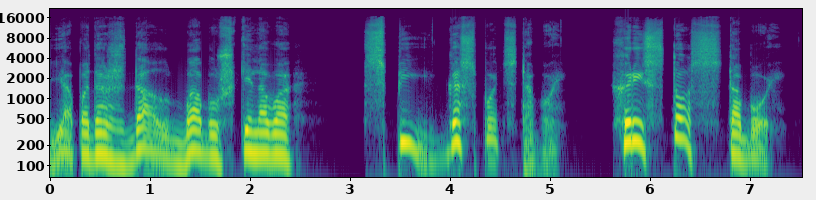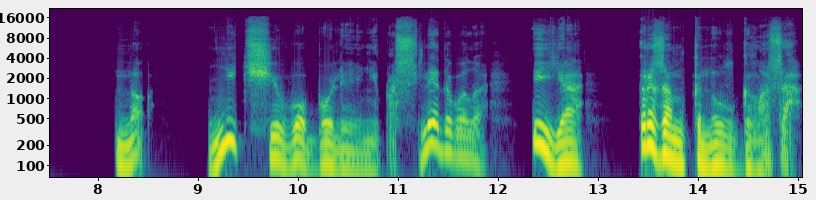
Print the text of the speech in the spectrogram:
я подождал бабушкиного «Спи, Господь с тобой, Христос с тобой». Но ничего более не последовало, и я разомкнул глаза.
